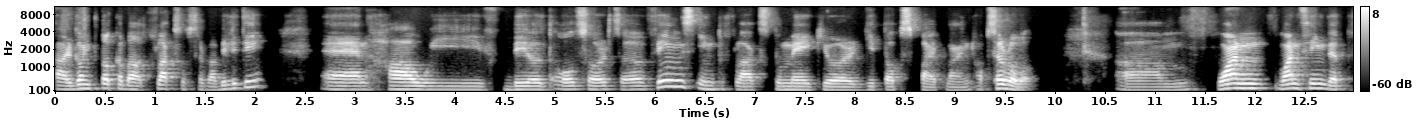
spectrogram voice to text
are going to talk about Flux observability and how we've built all sorts of things into Flux to make your GitOps pipeline observable. Um, one, one thing that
